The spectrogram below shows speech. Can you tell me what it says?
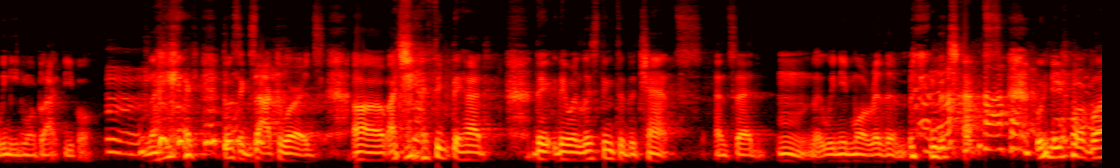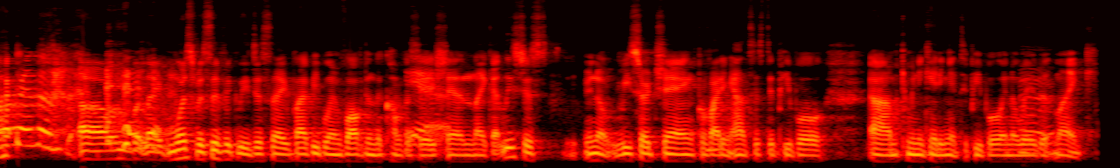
We need more black people. Like, those exact words. Um, actually, I think they had they, they were listening to the chants and said, mm, "We need more rhythm in the chants. We need more black." Um, but like more specifically, just like black people involved in the conversation, like at least just you know researching, providing answers to people, um, communicating it to people in a way that like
